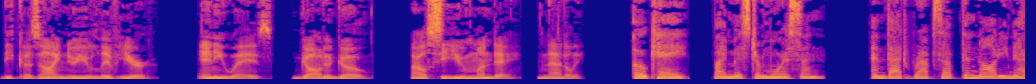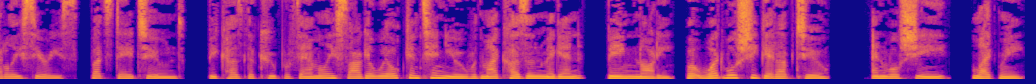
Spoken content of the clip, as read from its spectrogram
because I knew you live here. Anyways, gotta go. I'll see you Monday, Natalie. Okay, bye, Mr. Morrison. And that wraps up the Naughty Natalie series. But stay tuned, because the Cooper family saga will continue with my cousin Megan, being naughty. But what will she get up to? And will she, like me,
